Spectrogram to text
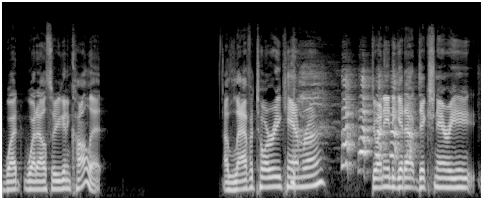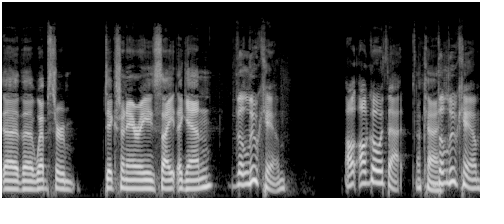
What What else are you going to call it? A lavatory camera? Do I need to get out dictionary, uh, the Webster dictionary site again? The Lucam. I'll I'll go with that. Okay. The Lucam,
